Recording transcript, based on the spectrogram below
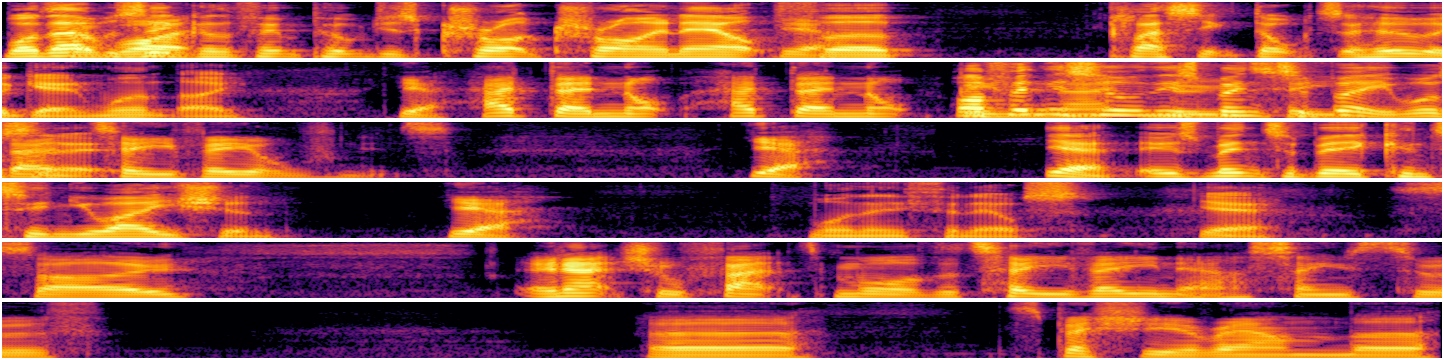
Well, that So was why- it. 'cause I think people just cry, crying out Yeah. for classic Doctor Who again, weren't they? Yeah, had they not had they not Well, I think this is all this meant to be, wasn't that it? TV audience. Yeah, Yeah, it was meant to be a continuation yeah. more than anything else. Yeah, So, in actual fact, more the TV now seems to have, uh, especially around the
